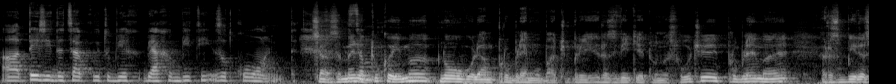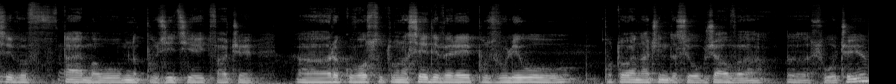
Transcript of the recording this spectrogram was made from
а, тези деца, които бях, бяха бити зад колоните. Сега, за мен За... тук има много голям проблем обаче при развитието на случая. Проблема е, разбира се, в тая малоумна позиция и това, че а, ръководството на СДВР е позволило по този начин да се обжалва а, случая.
